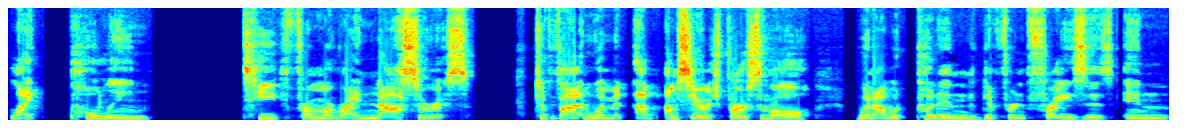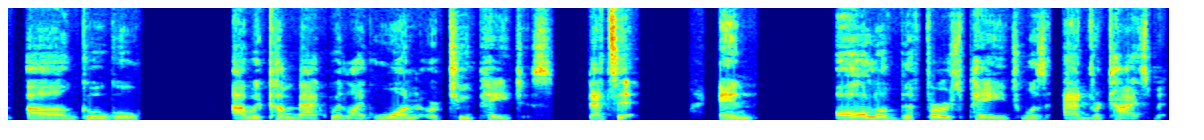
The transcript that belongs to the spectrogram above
like pulling teeth from a rhinoceros to find women. I'm, I'm, serious. First of all, when I would put in the different phrases in uh, Google, I would come back with like one or two pages. That's it. And all of the first page was advertisement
